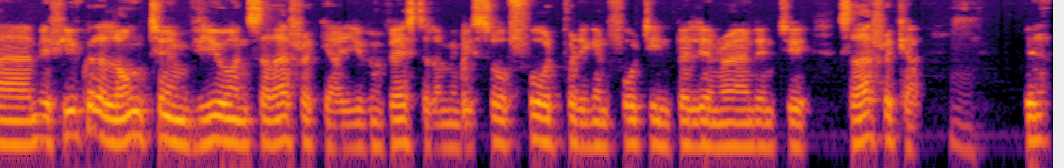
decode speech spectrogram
Um, if you've got a long-term view on South Africa, you've invested. I mean, we saw Ford putting in 14 billion rand into South Africa. Mm.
